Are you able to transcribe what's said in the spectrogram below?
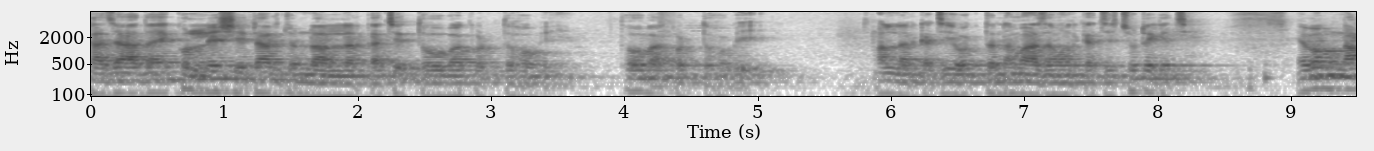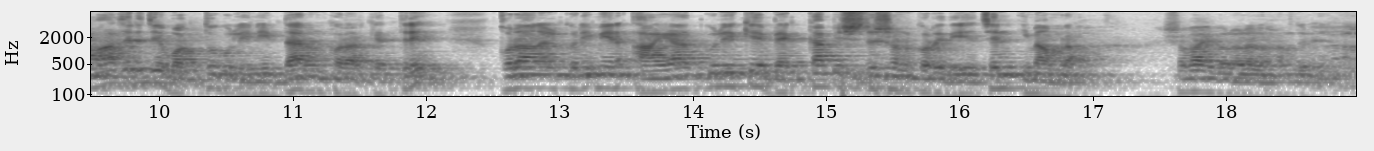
কাজা আদায় করলে সেটার জন্য আল্লাহর কাছে তৌবা করতে হবে। তৌবা করতে হবে। আল্লাহর কাছে এই ওয়াক্ত নামাজ আমার কাছে ছুটে গেছে। এবং নামাজের যে ওয়াক্তগুলি নির্ধারণ করার ক্ষেত্রে কোরআন আল করিমের আয়াতগুলিকে ব্যাখ্যা বিশ্লেষণ করে দিয়েছেন ইমামরা। সবাই বলুন, আলহামদুলিল্লাহ।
